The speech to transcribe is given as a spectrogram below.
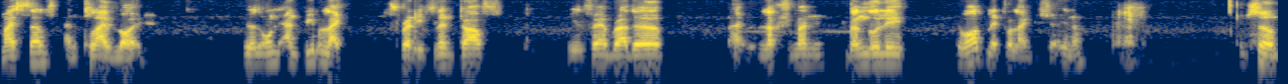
myself, and Clive Lloyd. Was only, and people like Freddie Flintoff, Neil Fairbrother, uh, Lakshman, Ganguly, they've all played for Lancashire, you know. So,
